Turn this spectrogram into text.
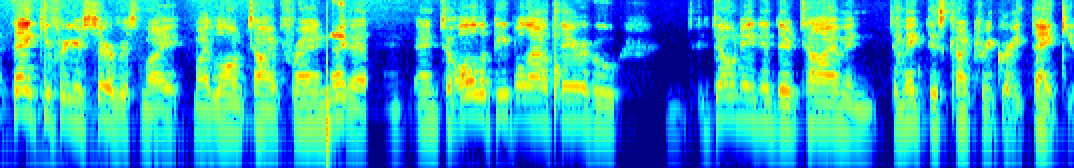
thank you for your service, my my longtime friend, uh, and to all the people out there who donated their time and to make this country great. Thank you.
